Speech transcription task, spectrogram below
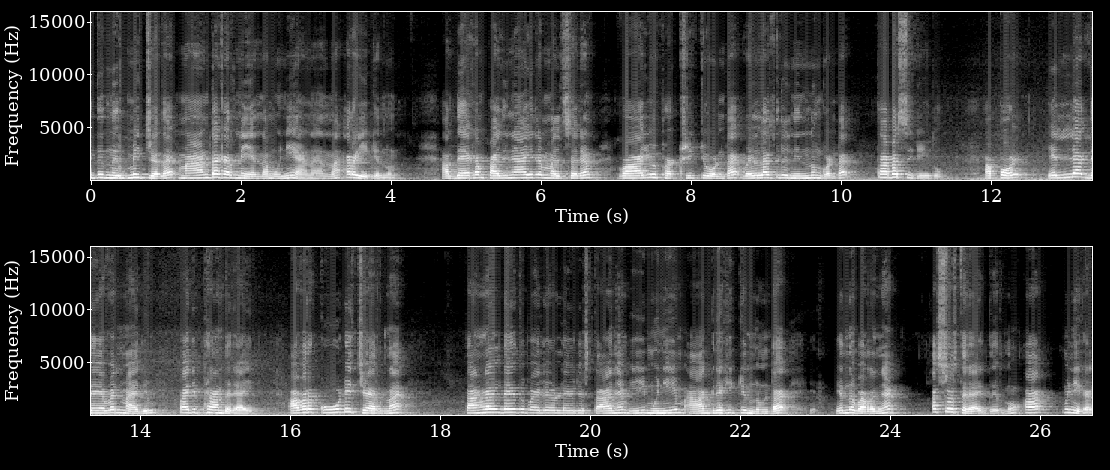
ഇത് നിർമ്മിച്ചത് മാണ്ഡകർണി എന്ന മുനിയാണ് എന്ന് അറിയിക്കുന്നു. അദ്ദേഹം പതിനായിരം മത്സരം വായു ഭക്ഷിച്ചുകൊണ്ട് വെള്ളത്തിൽ നിന്നും കൊണ്ട് തപസ് ചെയ്തു. അപ്പോൾ എല്ലാ ദേവന്മാരും പരിഭ്രാന്തരായി. അവർ കൂടിച്ചേർന്ന് തങ്ങളുടേതുപോലെയുള്ള ഒരു സ്ഥാനം ഈ മുനിയും ആഗ്രഹിക്കുന്നുണ്ട് എന്ന് പറഞ്ഞ് അസ്വസ്ഥരായിത്തീർന്നു ആ മുനികൾ.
